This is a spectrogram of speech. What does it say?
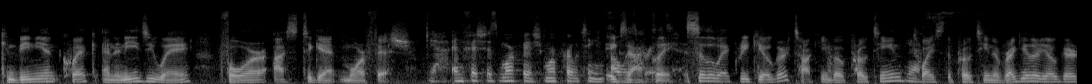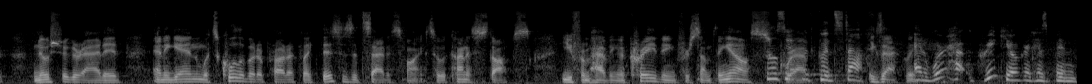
convenient, quick, and an easy way for us to get more fish. Yeah, and fish is more fish, more protein. Exactly. Silhouette Greek yogurt, talking about protein, Yes. twice the protein of regular yogurt, no sugar added. And again, what's cool about a product like this is it's satisfying. So it kind of stops you from having a craving for something else. Fills up with good stuff. Exactly. And we're ha- Greek yogurt has been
